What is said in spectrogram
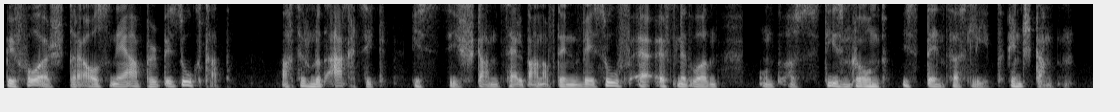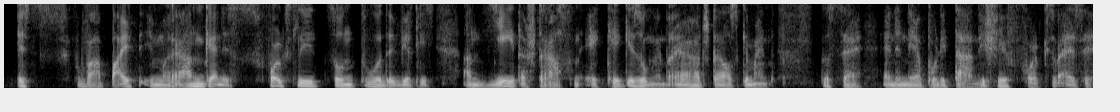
bevor Strauss Neapel besucht hat. 1880 ist die Standseilbahn auf den Vesuv eröffnet worden und aus diesem Grund ist Denzas Lied entstanden. Es war bald im Rang eines Volkslieds und wurde wirklich an jeder Straßenecke gesungen. Daher hat Strauss gemeint, das sei eine neapolitanische Volksweise.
